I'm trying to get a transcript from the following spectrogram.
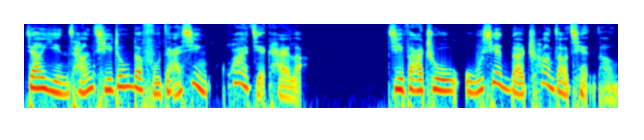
将隐藏其中的复杂性化解开了。激发出无限的创造潜能。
